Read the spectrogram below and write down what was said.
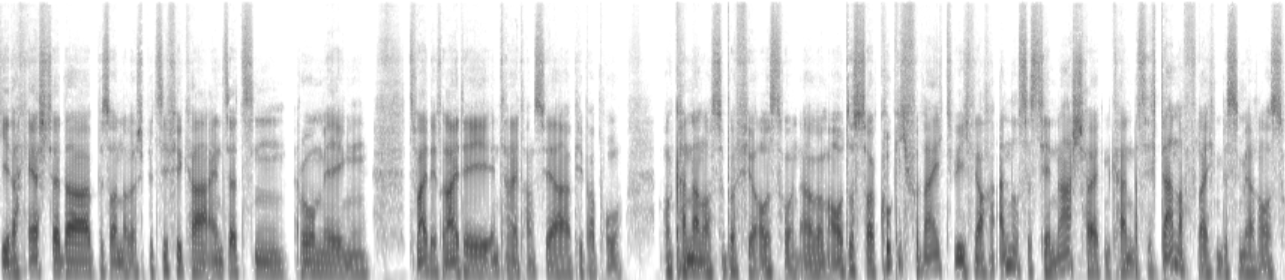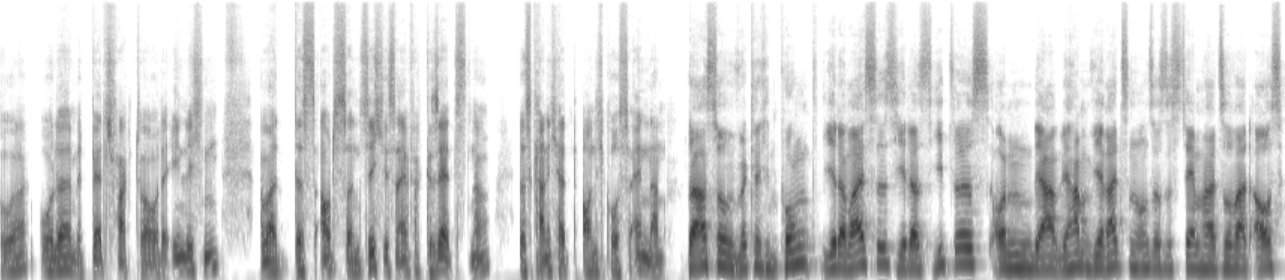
je nach Hersteller besondere Spezifika einsetzen, Roaming, 2D, 3D, Internettransfer, pipapo und kann da noch super viel ausholen. Aber beim Autostore gucke ich vielleicht, wie ich noch ein anderes System nachschalten kann, dass ich da noch vielleicht ein bisschen mehr raushole oder mit Batch-Faktor oder ähnlichen. Aber das Autostore an sich ist einfach gesetzt. Ne? Das kann ich halt auch nicht groß verändern. Da hast du wirklich einen Punkt. Jeder weiß es, jeder sieht es. Und ja, wir, haben, wir reizen unser System halt so weit aus,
